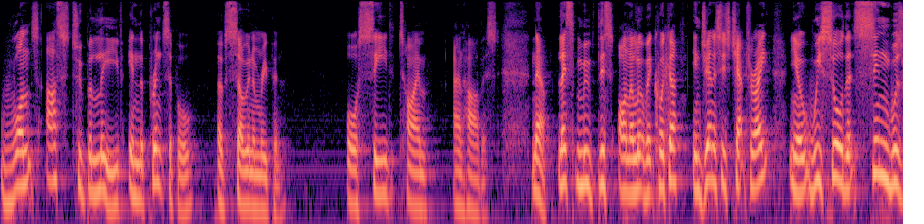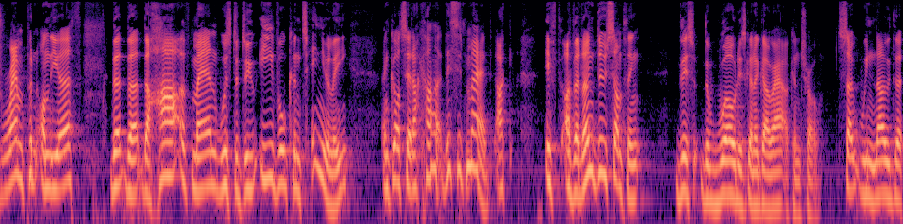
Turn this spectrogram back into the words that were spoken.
wants us to believe in the principle of sowing and reaping, or seed time and harvest. Now, let's move this on a little bit quicker. In Genesis chapter 8, you know, we saw that sin was rampant on the earth that the, the heart of man was to do evil continually. And God said, I can't, this is mad. I, if, if I don't do something, this, the world is going to go out of control. So we know that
